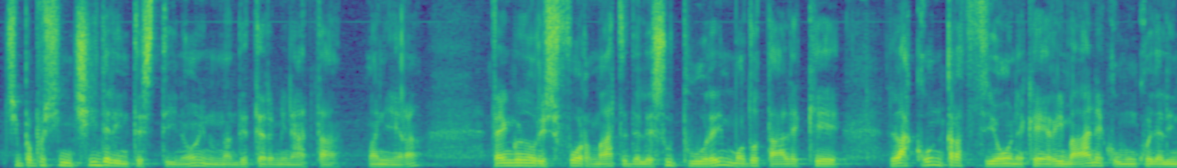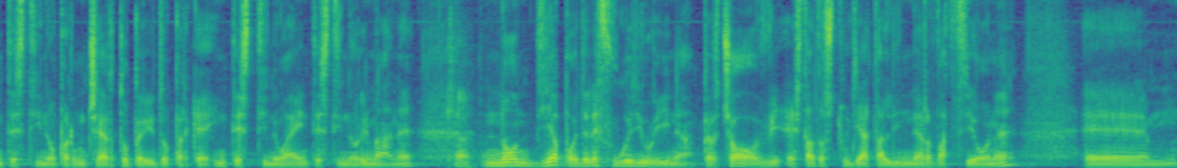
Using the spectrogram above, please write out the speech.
ci proprio si incide l'intestino in una determinata maniera, vengono risformate delle suture in modo tale che la contrazione che rimane comunque dell'intestino per un certo periodo, perché intestino è, intestino rimane, certo. non dia poi delle fughe di urina. Perciò è stata studiata l'innervazione. Ehm,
